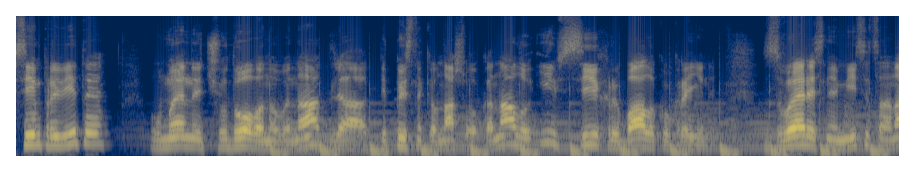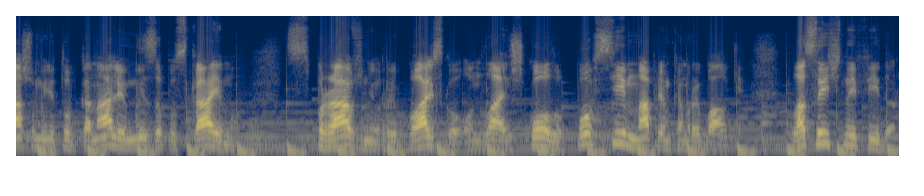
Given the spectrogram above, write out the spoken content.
Всім привіти! У мене чудова новина для підписників нашого каналу і всіх рибалок України. З вересня місяця на нашому YouTube каналі ми запускаємо справжню рибальську онлайн-школу по всім напрямкам рибалки: класичний фідер,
